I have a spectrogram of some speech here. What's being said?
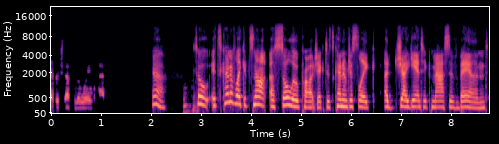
every step of the way. what happens. Yeah. So it's kind of like it's not a solo project. It's kind of just like a gigantic, massive band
